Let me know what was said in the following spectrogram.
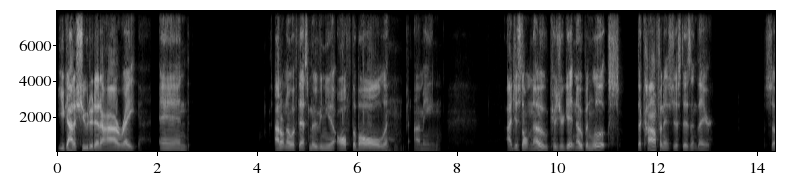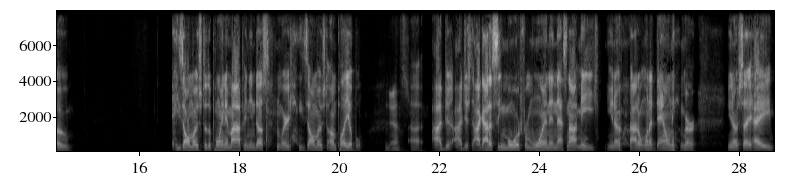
you got to shoot it at a higher rate, and I don't know if that's moving you off the ball. And I mean, I just don't know because you're getting open looks. The confidence just isn't there. So he's almost to the point, in my opinion, Dustin, where he's almost unplayable. Yes. Uh, I just, I just, I got to see more from one, and that's not me. You know, I don't want to down him or, you know, say, hey,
